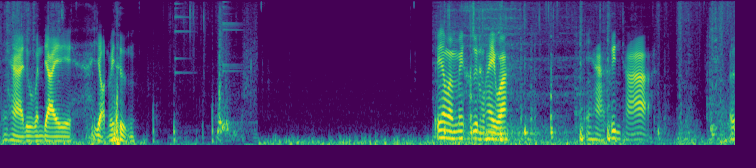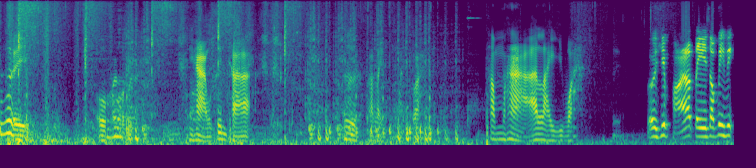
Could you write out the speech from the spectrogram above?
ให้หาดูบรรยายดิหย่อนไม่ถึงเฮ้ยทำไมไม่ขึ้นมาให้วะให้หาขึ้นช้าเอ้ยโอ้โหให้หามันขึ้นช้า เอออะไรของมันวะ ทำหาอะไรวะเฮ้ยชิบหายแล้วตีซอมบี้พิก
